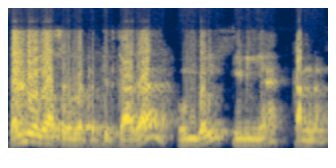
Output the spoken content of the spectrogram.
வள்ளுவதாசர் வட்டத்திற்காக உங்கள் இனிய கண்ணன்.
